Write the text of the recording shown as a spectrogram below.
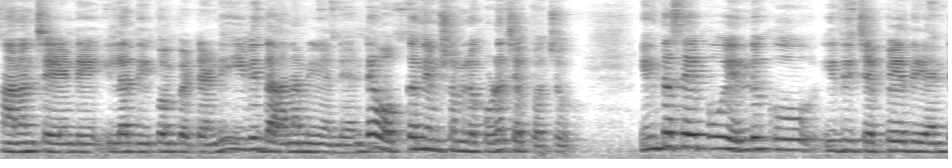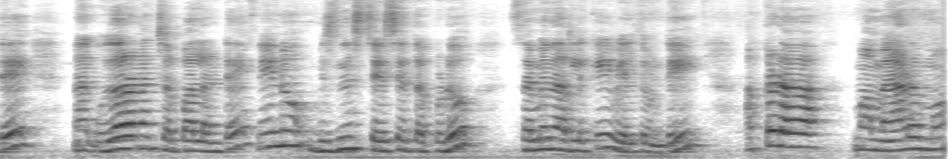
స్నానం చేయండి ఇలా దీపం పెట్టండి ఇవి దానం ఇవ్వండి అంటే ఒక్క నిమిషంలో కూడా చెప్పొచ్చు. ఇంతసేపు ఎందుకు ఇది చెప్పేది అంటే నాకు ఉదాహరణకు చెప్పాలంటే నేను బిజినెస్ చేసేటప్పుడు సెమినార్లకి వెళ్తుంటే. అక్కడ మా మేడము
